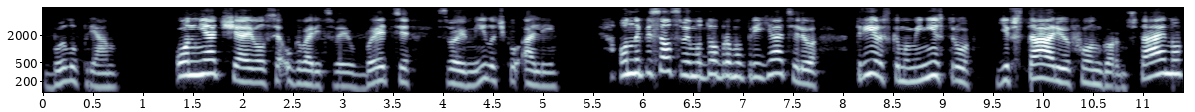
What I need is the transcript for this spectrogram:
был упрям. Он не отчаивался уговорить свою Бетти, свою милочку Али. Он написал своему доброму приятелю, триерскому министру Евстарию фон Горнштайну,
